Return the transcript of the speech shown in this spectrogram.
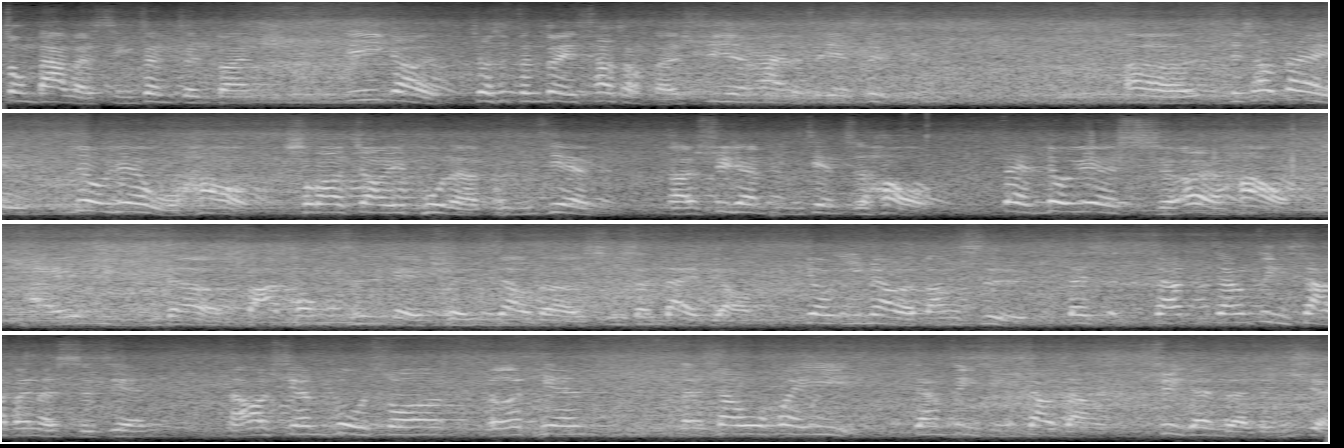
重大的行政争端，第一个就是针对校长的续任案的这件事情。呃，学校在六月五号收到教育部的评鉴，呃续任评鉴之后。在六月十二号，还紧急的发通知给全校的师生代表，用 email 的方式，在将将近下班的时间，然后宣布说，隔天的校务会议将进行校长续任的遴选。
